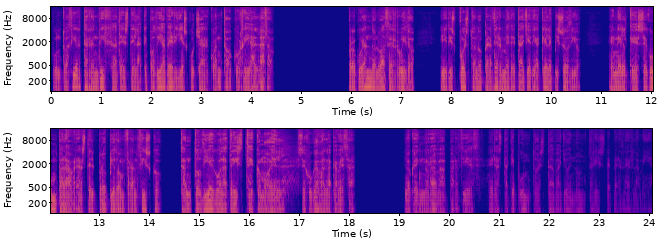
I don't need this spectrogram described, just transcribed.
junto a cierta rendija desde la que podía ver y escuchar cuanto ocurría al lado. Procurando no hacer ruido y dispuesto a no perderme detalle de aquel episodio, en el que, según palabras del propio don Francisco, tanto Diego a la triste como él se jugaban la cabeza. Lo que ignoraba Pardiez era hasta qué punto estaba yo en un triste perder la mía.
